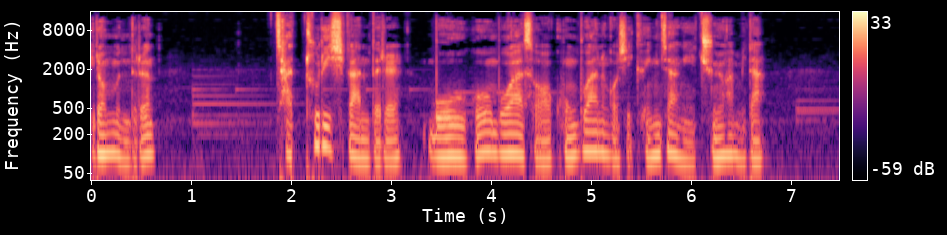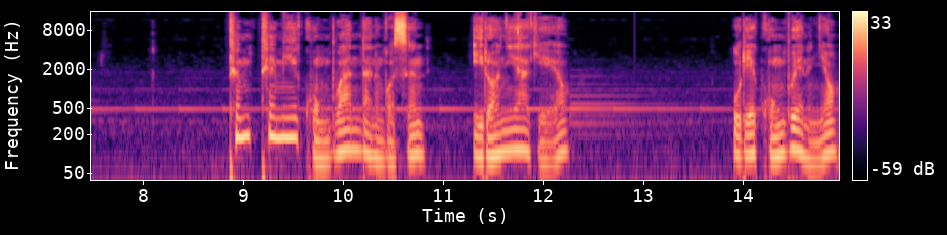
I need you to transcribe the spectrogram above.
이런 분들은 자투리 시간들을 모으고 모아서 공부하는 것이 굉장히 중요합니다. 틈틈이 공부한다는 것은 이런 이야기예요. 우리의 공부에는요,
